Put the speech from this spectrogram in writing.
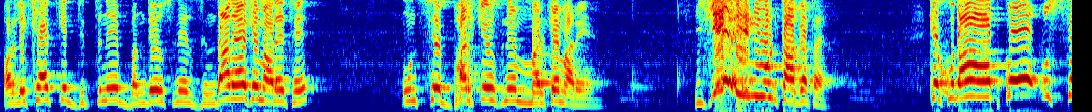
اور لکھا ہے کہ جتنے بندے اس نے زندہ رہ کے مارے تھے، ان سے بھر کے اس نے مر کے مارے ہیں۔ یہ رینیوڈ طاقت ہے کہ خدا آپ کو اس سے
